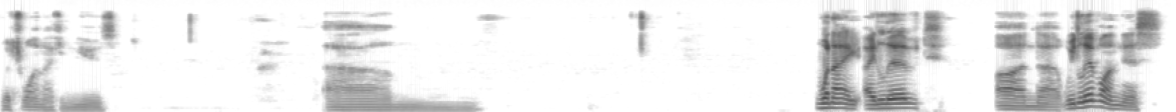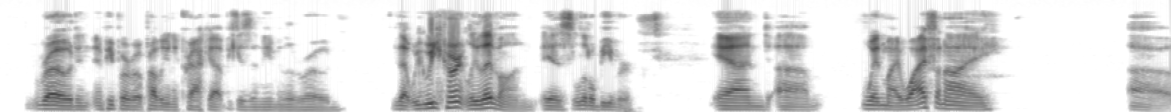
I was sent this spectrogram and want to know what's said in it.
which one I can use. Um, when I I lived on, uh, we live on this road, and, and people are probably going to crack up because the name of the road. that we, we currently live on is Little Beaver. And um, when my wife and I uh,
